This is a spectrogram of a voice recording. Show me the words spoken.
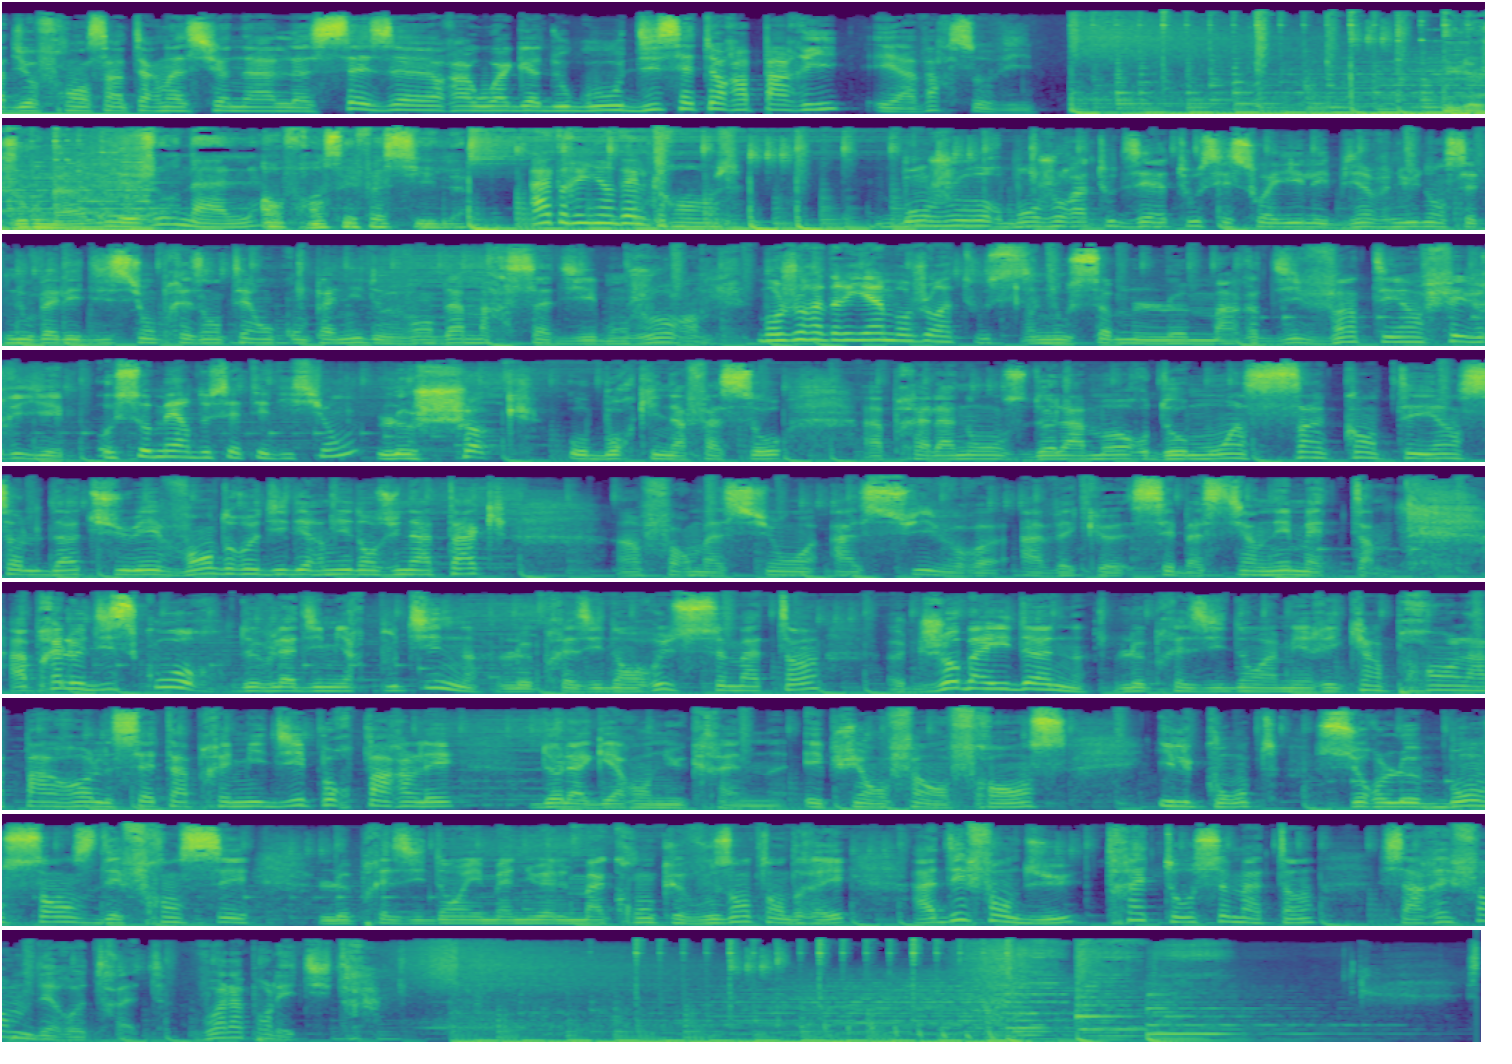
Radio France Internationale, 16h à Ouagadougou, 17h à Paris et à Varsovie. Le journal. Le journal. En français facile. Adrien Delgrange. Bonjour, bonjour à toutes et à tous et soyez les bienvenus dans cette nouvelle édition présentée en compagnie de Vanda Marsadier. Bonjour. Bonjour Adrien, bonjour à tous. Nous sommes le mardi 21 février. Au sommaire de cette édition, le choc au Burkina Faso après l'annonce de la mort d'au moins 51 soldats tués vendredi dernier dans une attaque Information à suivre avec Sébastien Nemeth. Après le discours de Vladimir Poutine, le président russe ce matin, Joe Biden, le président américain, prend la parole cet après-midi pour parler de la guerre en Ukraine. Et puis enfin en France, il compte sur le bon sens des Français. Le président Emmanuel Macron, que vous entendrez, a défendu très tôt ce matin sa réforme des retraites. Voilà pour les titres.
